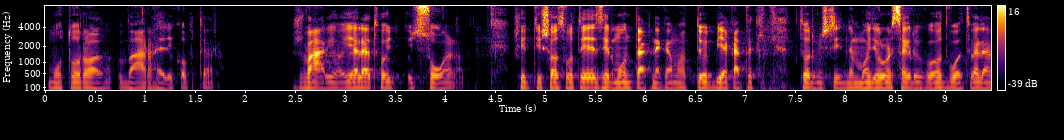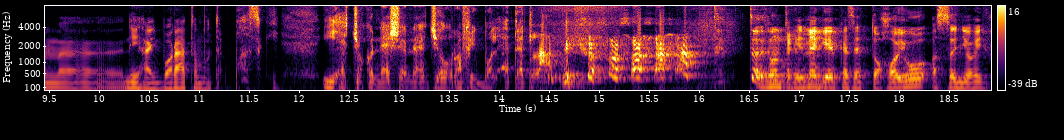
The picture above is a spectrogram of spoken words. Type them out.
motorral vár a helikopter. és várja a jelet, hogy, hogy szólnak. És itt is az volt, hogy ezért mondták nekem a többiek, hát tudom is, innen Magyarországról ott volt velem néhány barátom, mondták, baszki, ilyet csak a National Geographic-ból lehetett látni. Tudod, mondták, hogy megérkezett a hajó, azt mondja, hogy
